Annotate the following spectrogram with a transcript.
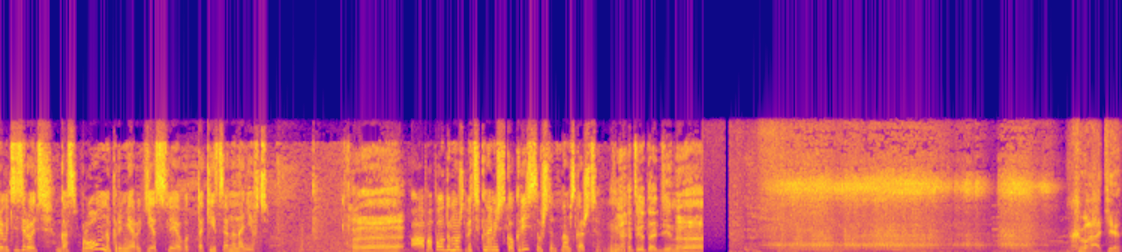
Приватизировать «Газпром», например, если вот такие цены на нефть? А по поводу, может быть, экономического кризиса вы что-нибудь нам скажете? Ответ один. Хватит!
